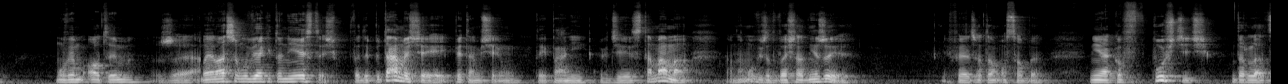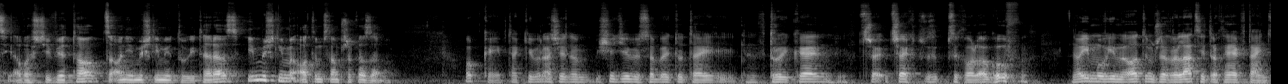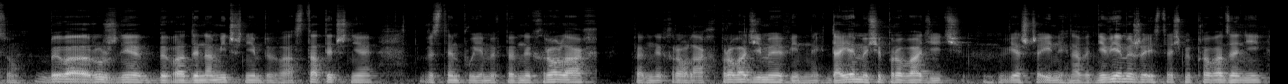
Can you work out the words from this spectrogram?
mówią o tym, że moja matka mówi, jaki to nie jesteś. Wtedy pytamy się jej, pytam się tej pani, gdzie jest ta mama? Ona mówi, że 20 lat nie żyje. I wtedy trzeba tą osobę niejako wpuścić do relacji, a właściwie to, co o niej myślimy tu i teraz i myślimy o tym, co nam przekazała. Okej, w takim razie no, siedzimy sobie tutaj w trójkę, trzech, trzech psy- psychologów. No i mówimy o tym, że w relacji trochę jak w tańcu. Bywa różnie, bywa dynamicznie, bywa statycznie. Występujemy w pewnych rolach, w pewnych rolach prowadzimy, w innych dajemy się prowadzić, w jeszcze innych nawet nie wiemy, że jesteśmy prowadzeni.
